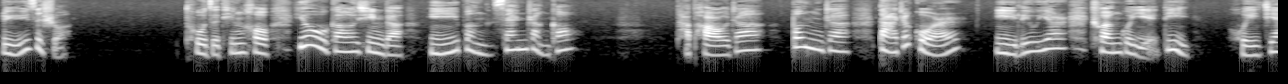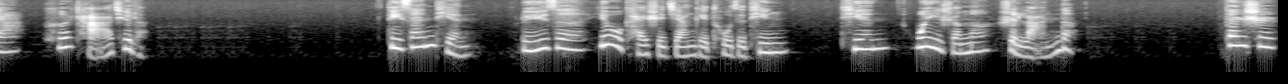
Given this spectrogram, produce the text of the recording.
驴子说：“兔子听后又高兴的一蹦三丈高，它跑着、蹦着、打着滚儿，一溜烟儿穿过野地，回家喝茶去了。”第三天，驴子又开始讲给兔子听：天为什么是蓝的？但是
